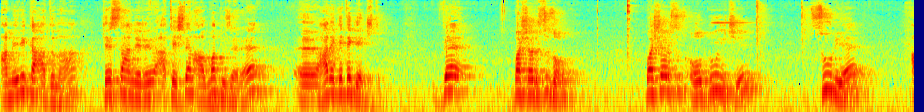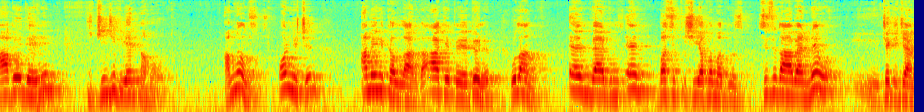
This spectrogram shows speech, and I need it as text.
Amerika adına kestaneleri ateşten almak üzere e, harekete geçti. Ve başarısız oldu. Başarısız olduğu için Suriye ABD'nin ikinci Vietnam oldu. Anlıyor musunuz? Onun için Amerikalılar da AKP'ye dönüp ulan en verdiğimiz en basit işi yapamadınız sizi daha ben ne çekeceğim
